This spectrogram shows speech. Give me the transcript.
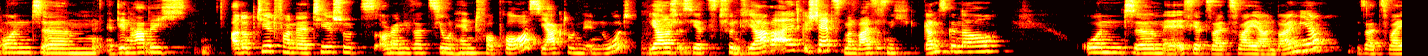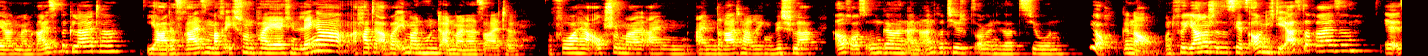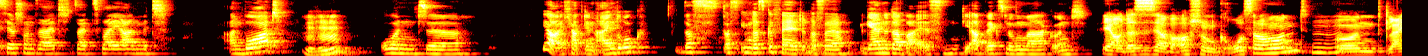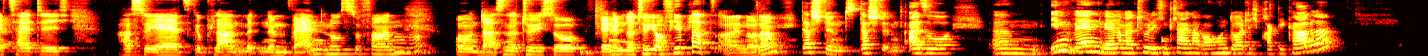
Und ähm, den habe ich adoptiert von der Tierschutzorganisation Hand for Paws, Jagdhunde in Not. Janusz ist jetzt fünf Jahre alt geschätzt, man weiß es nicht ganz genau. Und ähm, er ist jetzt seit zwei Jahren bei mir, seit zwei Jahren mein Reisebegleiter. Ja, das Reisen mache ich schon ein paar Jährchen länger, hatte aber immer einen Hund an meiner Seite. Vorher auch schon mal einen, einen drahthaarigen Wischler, auch aus Ungarn, eine andere Tierschutzorganisation. Ja, genau. Und für Janusz ist es jetzt auch nicht die erste Reise er ist ja schon seit, seit zwei Jahren mit an Bord. Mhm. Und äh, ja, ich habe den Eindruck, dass, dass ihm das gefällt und dass er gerne dabei ist, die Abwechslung mag. Und ja, und das ist ja aber auch schon ein großer Hund. Mhm. Und gleichzeitig hast du ja jetzt geplant, mit einem Van loszufahren. Mhm. Und das ist natürlich so, der nimmt natürlich auch viel Platz ein, oder? Das stimmt, das stimmt. Also ähm, im Van wäre natürlich ein kleinerer Hund deutlich praktikabler.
